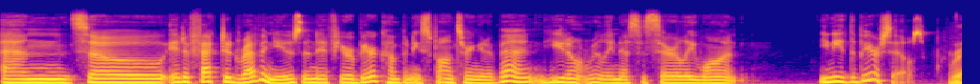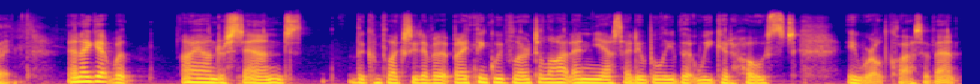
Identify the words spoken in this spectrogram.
And so it affected revenues. And if you're a beer company sponsoring an event, you don't really necessarily want, you need the beer sales. right. And I get what I understand the complexity of it, but I think we've learned a lot. And yes, I do believe that we could host a world class event.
